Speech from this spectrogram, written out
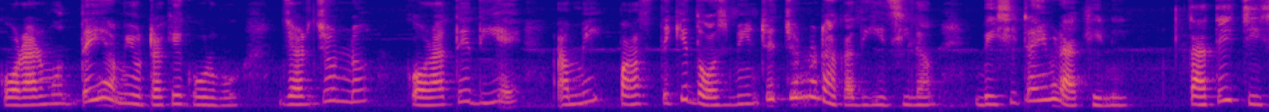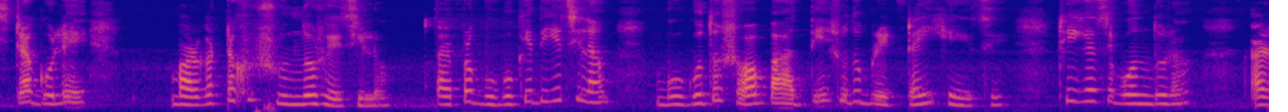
কড়ার মধ্যেই আমি ওটাকে করব, যার জন্য কড়াতে দিয়ে আমি পাঁচ থেকে দশ মিনিটের জন্য ঢাকা দিয়েছিলাম। বেশি টাইম রাখিনি। তাতেই চিজটা গলে বার্গারটা খুব সুন্দর হয়েছিল। তারপর বুবুকে দিয়েছিলাম। বুবু তো সব বাদ দিয়ে শুধু ব্রেডটাই খেয়েছে। ঠিক আছে বন্ধুরা আর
